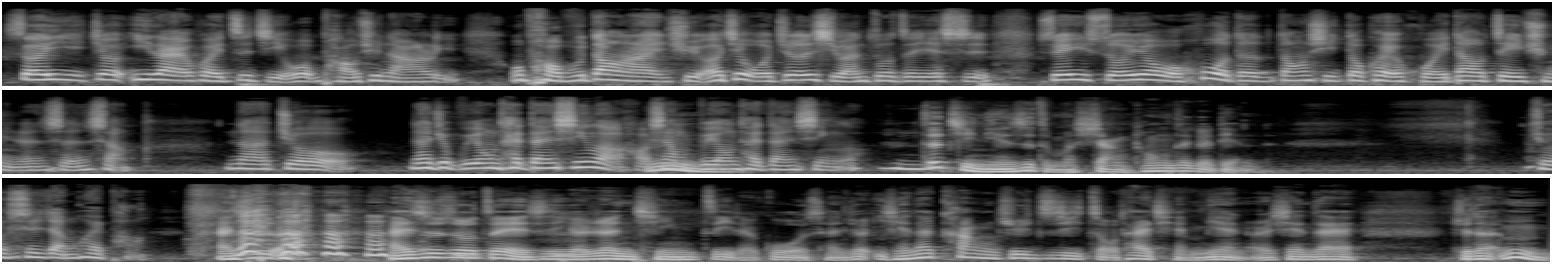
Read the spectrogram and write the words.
所以就依赖回自己。我跑去哪里，我跑不到哪里去。而且我就是喜欢做这些事，所以所有我获得的东西都可以回到这一群人身上。那就那就不用太担心了，好像不用太担心了。这几年是怎么想通这个点的？就是人会跑，还是 还是说这也是一个认清自己的过程？就以前在抗拒自己走太前面，而现在觉得嗯，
